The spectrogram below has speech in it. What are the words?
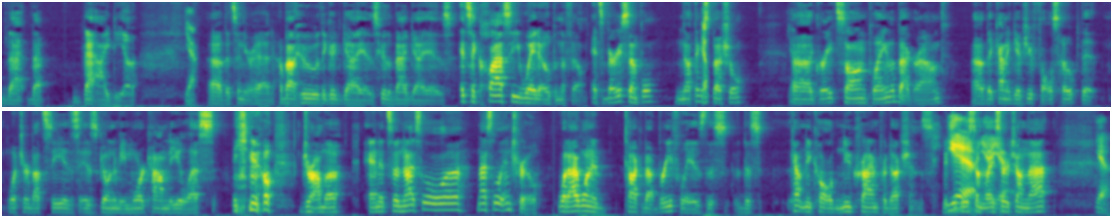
that that that idea Yeah. uh, that's in your head about who the good guy is, who the bad guy is. It's a classy way to open the film. It's very simple, nothing Yep. special. Uh, great song playing in the background uh, that kind of gives you false hope that what you're about to see is, is going to be more comedy, less you know drama, and it's a nice little uh, nice little intro. What I want to talk about briefly is this this company called New Crime Productions. Did you do some yeah, research on that? Yeah.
